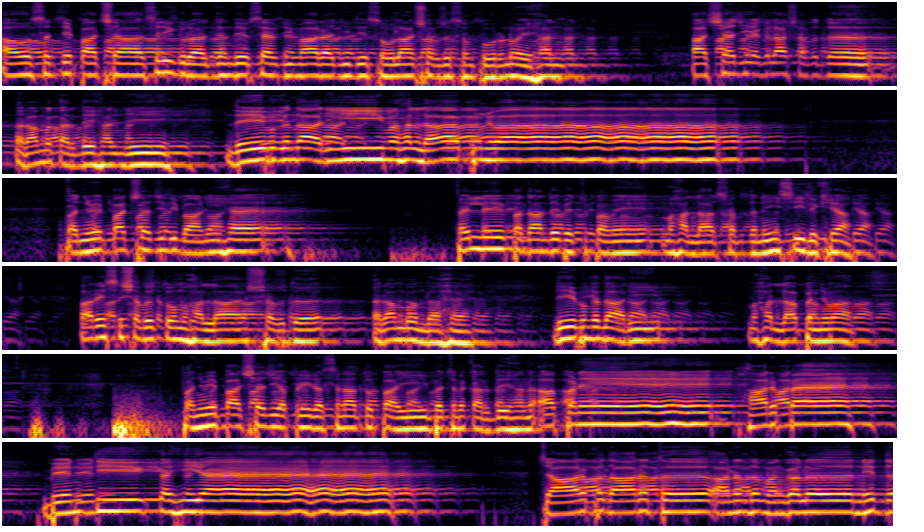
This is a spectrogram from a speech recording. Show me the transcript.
ਆਓ ਸੱਚੇ ਪਾਤਸ਼ਾਹ ਸ੍ਰੀ ਗੁਰੂ ਅਰਜਨ ਦੇਵ ਸਾਹਿਬ ਜੀ ਮਹਾਰਾਜ ਜੀ ਦੇ 16 ਸ਼ਬਦ ਸੰਪੂਰਨ ਹੋਏ ਹਨ। ਪਾਤਸ਼ਾਹ ਜੀ ਅਗਲਾ ਸ਼ਬਦ ਆਰੰਭ ਕਰਦੇ ਹਨ ਜੀ। ਦੇਵ ਗੰਧਾਰੀ ਮਹੱਲਾ ਪੰਜਵਾ। ਪੰਜਵੇਂ ਪਾਤਸ਼ਾਹ ਜੀ ਦੀ ਬਾਣੀ ਹੈ ਪਹਿਲੇ ਪਦਾਂ ਦੇ ਵਿੱਚ ਭਵੇਂ ਮਹੱਲਾ ਸ਼ਬਦ ਨਹੀਂ ਸੀ ਲਿਖਿਆ। ਪਰ ਇਸ ਸ਼ਬਦ ਤੋਂ ਮਹੱਲਾ ਸ਼ਬਦ ਆਰੰਭ ਹੁੰਦਾ ਹੈ। ਦੇਵ ਗੰਧਾਰੀ ਮਹੱਲਾ ਪੰਜਵਾਂ। ਪੰਜਵੇਂ ਪਾਤਸ਼ਾਹ ਜੀ ਆਪਣੀ ਰਸਨਾ ਤੋਂ ਭਾਈ ਬਚਨ ਕਰਦੇ ਹਨ। ਆਪਣੇ ਹਰ ਪੈ ਬੇਨਤੀ ਕਹੀਐ। ਚਾਰ ਪਦਾਰਥ ਆਨੰਦ ਮੰਗਲ ਨਿਦ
